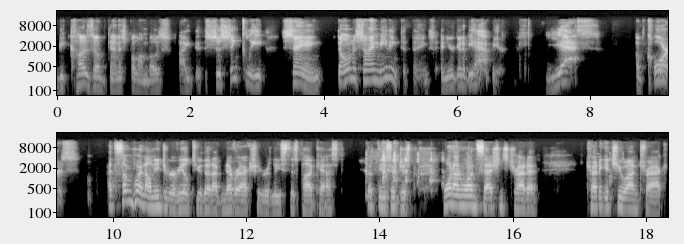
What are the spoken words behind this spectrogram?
because of Dennis Palumbo's I succinctly saying, don't assign meaning to things and you're going to be happier. Yes, of course. At some point, I'll need to reveal to you that I've never actually released this podcast. That these are just one-on-one sessions. to Try to try to get you on track.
